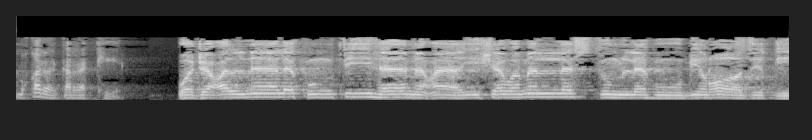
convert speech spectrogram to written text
مقرر کر رکھی ہے۔ وَجَعَلْنَا لَكُمْ فِيهَا مَعَائِشَ وَمَن لَسْتُمْ لَهُ بِرَازِقِينَ.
